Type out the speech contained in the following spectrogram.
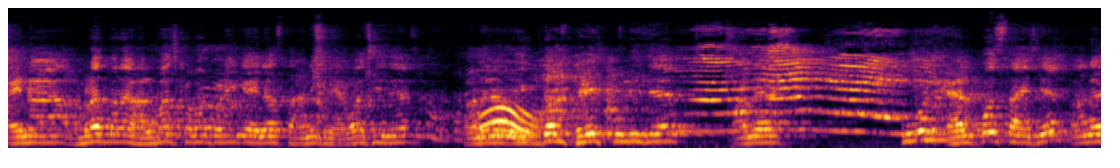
અહીંના હમણાં જ મને હાલમાં જ ખબર પડી કે અહીંના સ્થાનિક રહેવાસી છે અને એકદમ ફેસફુલી છે અને ફૂલ હેલ્પ જ થાય છે અને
